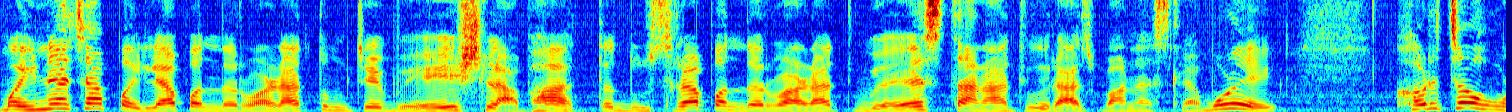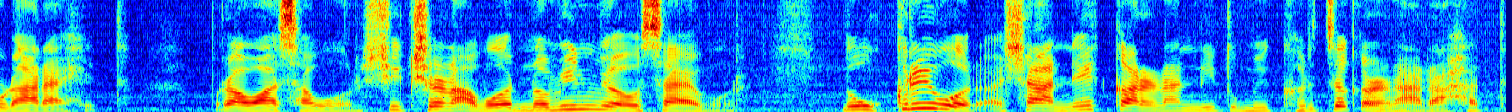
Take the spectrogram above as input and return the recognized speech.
महिन्याच्या पहिल्या पंधरवाडात तुमचे व्ययश लाभात तर दुसऱ्या पंधरवाडात व्ययस्थानात विराजमान असल्यामुळे खर्च होणार आहेत. प्रवासावर शिक्षणावर नवीन व्यवसायावर नोकरीवर अशा अनेक कारणांनी तुम्ही खर्च करणार आहात.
